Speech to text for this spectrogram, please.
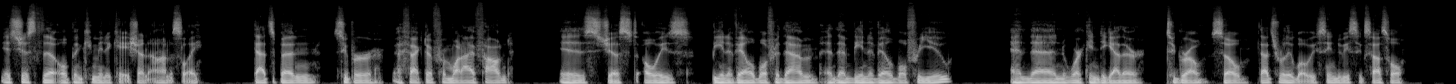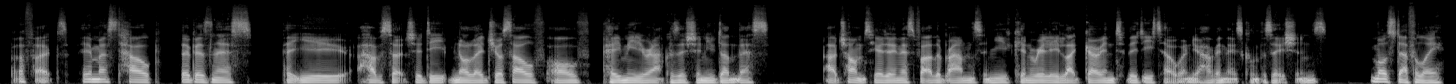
it's just the open communication, honestly. That's been super effective from what I've found is just always being available for them and then being available for you and then working together to grow. So that's really what we've seen to be successful. Perfect. It must help the business that you have such a deep knowledge yourself of pay media acquisition. You've done this at Chomps, you're doing this for other brands, and you can really like go into the detail when you're having those conversations. Most definitely.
